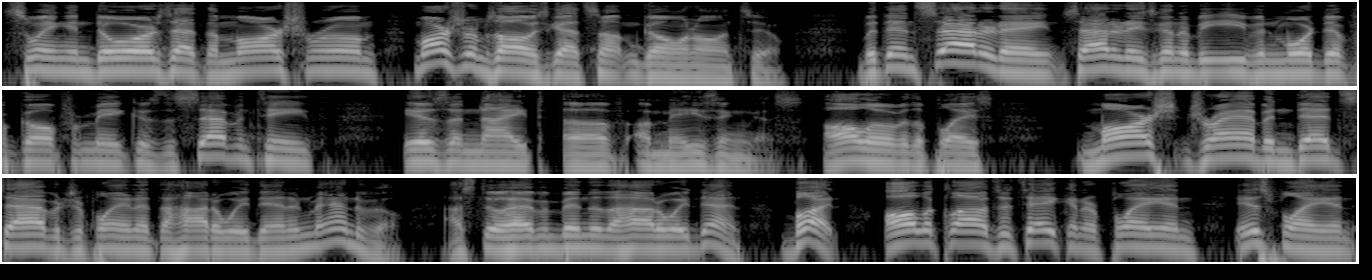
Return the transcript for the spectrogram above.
Swinging Doors at the Marsh Room. Marshroom's always got something going on too. But then Saturday, Saturday's going to be even more difficult for me because the 17th is a night of amazingness all over the place. Marsh, Drab, and Dead Savage are playing at the Hideaway Den in Mandeville. I still haven't been to the Hideaway Den, but all the clouds are taken are playing is playing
